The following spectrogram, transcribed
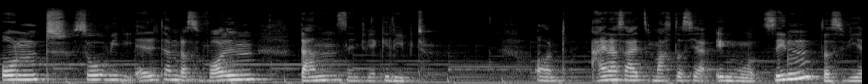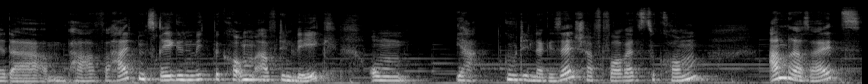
und so wie die Eltern das wollen, dann sind wir geliebt. Und einerseits macht das ja irgendwo Sinn, dass wir da ein paar Verhaltensregeln mitbekommen auf den Weg, um ja gut in der Gesellschaft vorwärts zu kommen. Andererseits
